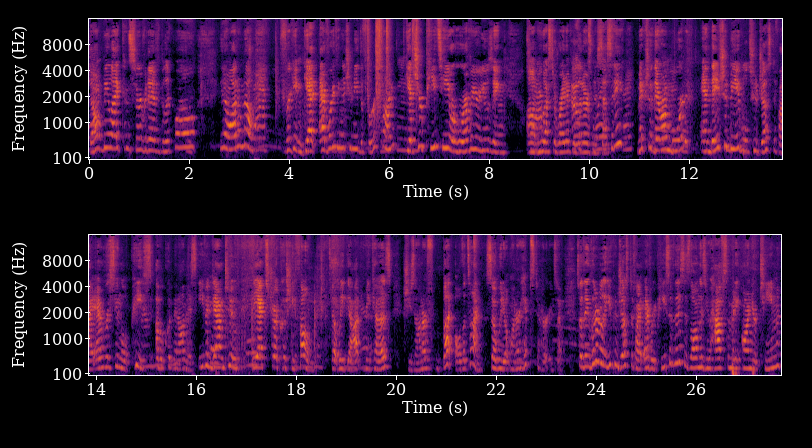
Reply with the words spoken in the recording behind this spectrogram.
Don't be like conservative. Be like, well, you know, I don't know. Freaking get everything that you need the first time. Get your PT or whoever you're using um, who has to write up your letter of necessity. Make sure they're on board and they should be able to justify every single piece of equipment on this, even down to the extra cushy foam that we got because she's on her butt all the time. So we don't want her hips to hurt and stuff. So they literally, you can justify every piece of this as long as you have somebody on your team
